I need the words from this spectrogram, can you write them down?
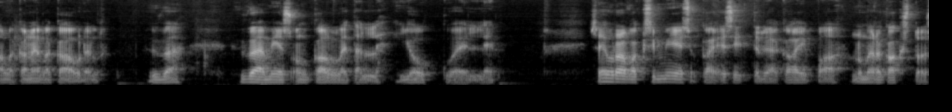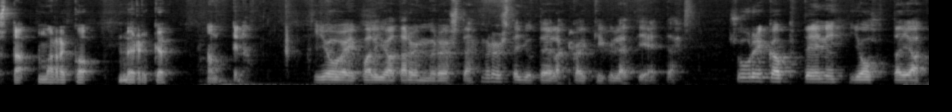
alkaneella kaudella. Hyvä, hyvä mies on Kalle tälle joukkueelle. Seuraavaksi mies, joka esittelyä kaipaa, numero 12, Marko Mörkö Anttila. Joo, ei paljon tarvitse möröstä, möröstä jutella, kaikki kyllä tietää. Suuri kapteeni, johtaja,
